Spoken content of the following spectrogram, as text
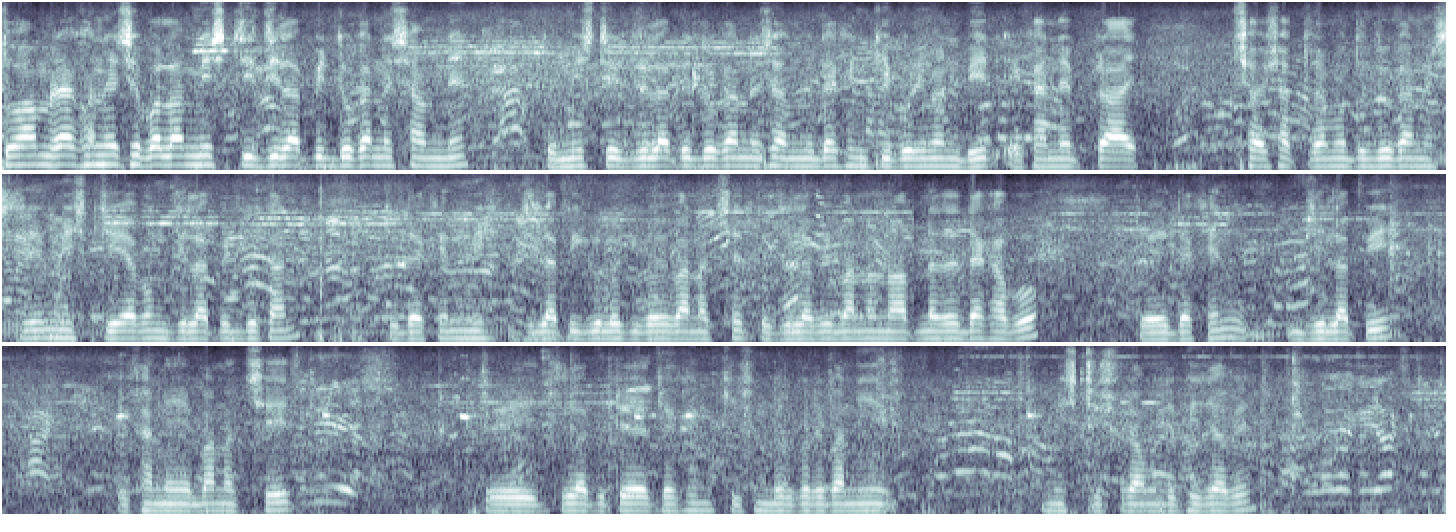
তো আমরা এখন এসে বললাম মিষ্টি জিলাপির দোকানের সামনে। তো মিষ্টি জিলাপির দোকানের সামনে দেখেন কি পরিমাণ ভিড়। এখানে প্রায় ছয় সাতটার মতো দোকান এসেছে, মিষ্টি এবং জিলাপির দোকান। তো দেখেন জিলাপিগুলো কীভাবে বানাচ্ছে। তো জিলাপি বানানো আপনাদের দেখাবো। তো এই দেখেন জিলাপি এখানে বানাচ্ছে। তো এই জিলাপিটা দেখেন কি সুন্দর করে বানিয়ে মিষ্টি সুরার মধ্যে ভিজাবে। তো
